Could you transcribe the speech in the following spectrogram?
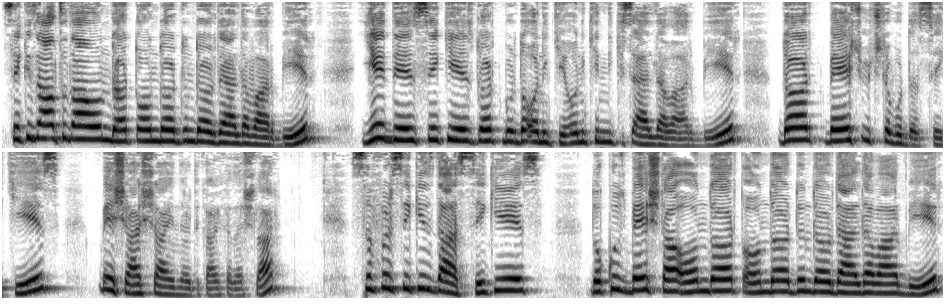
8, 6 daha 14. 14'ün 4'ü elde var 1. 7, 8, 4 burada 12. 12'nin ikisi elde var 1. 4, 5, 3 de burada 8. 5'i aşağı indirdik arkadaşlar. 0, 8 daha 8. 9, 5 daha 14. 14'ün 4'ü elde var 1.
